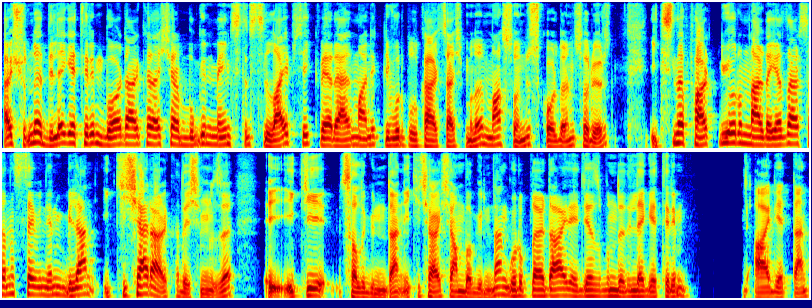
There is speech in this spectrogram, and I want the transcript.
Ha şunu da dile getireyim. Bu arada arkadaşlar bugün Manchester City Leipzig ve Real Madrid Liverpool karşılaşmaları maç sonucu skorlarını soruyoruz. İkisine farklı yorumlarda yazarsanız sevinirim. Bilen ikişer arkadaşımızı iki salı günden, iki çarşamba günden gruplara dahil edeceğiz. Bunu da dile getireyim. Ayrıyetten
